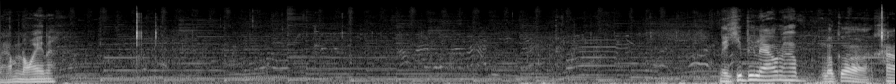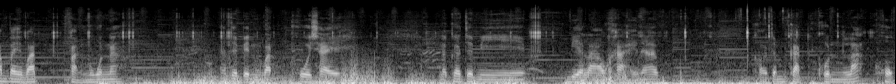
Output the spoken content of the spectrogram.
น้ำน้อยนะในคลิปที่แล้วนะครับ แล้วก็ข้ามไปวัดฝั่งนู้นนะน่าจะเป็นวัดโพชัย แล้วก็จะมี เบียร์ลาวขายนะครับ เขาจำกัดคนละ 6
